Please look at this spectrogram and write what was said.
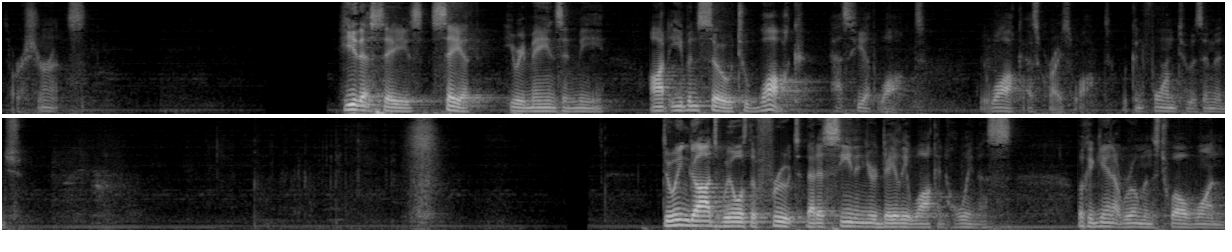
It's our assurance. He that says, saith, he remains in me, ought even so to walk as he hath walked. We walk as Christ walked. We conform to his image. Doing God's will is the fruit that is seen in your daily walk in holiness. Look again at Romans 12:1.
